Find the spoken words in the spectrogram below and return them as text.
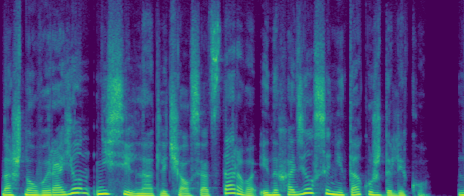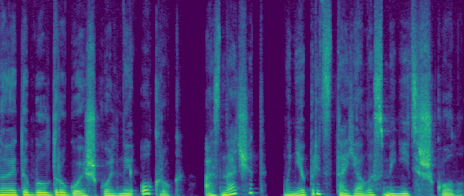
Наш новый район не сильно отличался от старого и находился не так уж далеко. Но это был другой школьный округ, а значит, мне предстояло сменить школу.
